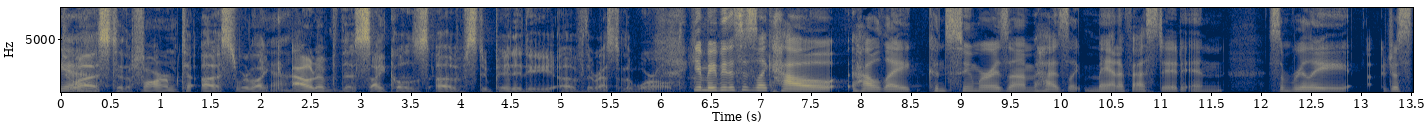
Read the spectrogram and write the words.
to Yeah. us, to the farm to us. We're like Yeah. out of the cycles of stupidity of the rest of the world. Yeah, maybe this is like how how like consumerism has like manifested in some really uh, just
